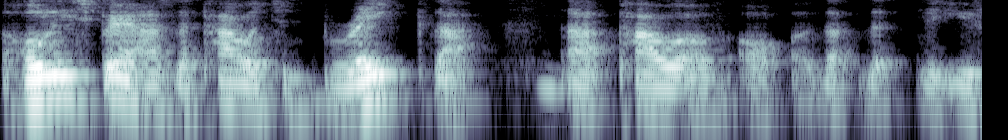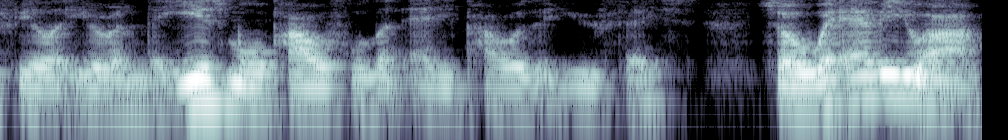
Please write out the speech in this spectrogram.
The Holy Spirit has the power to break that that power of, that, that that you feel that you're under. He is more powerful than any power that you face. So wherever you are,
